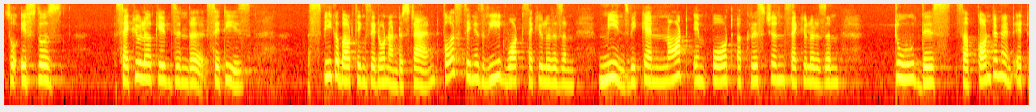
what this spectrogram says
So if those secular kids in the cities speak about things they don't understand, first thing is read what secularism means. We cannot import a Christian secularism to this subcontinent. It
